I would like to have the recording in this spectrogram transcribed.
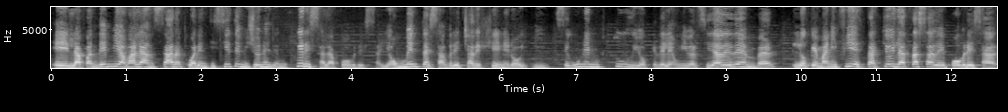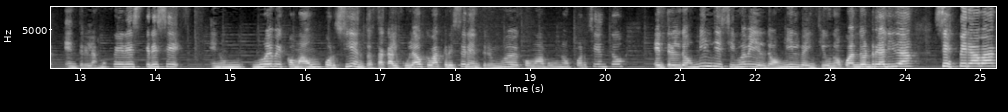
eh, la pandemia va a lanzar 47 millones de mujeres a la pobreza y aumenta esa brecha de género. Y según un estudio que de la Universidad de Denver, lo que manifiesta es que hoy la tasa de pobreza entre las mujeres crece en un 9,1%. Está calculado que va a crecer entre un 9,1% entre el 2019 y el 2021, cuando en realidad se esperaba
